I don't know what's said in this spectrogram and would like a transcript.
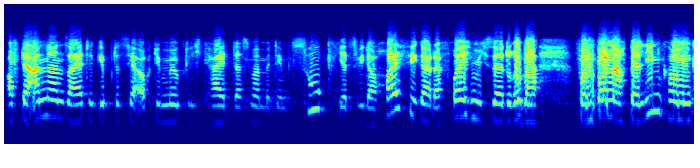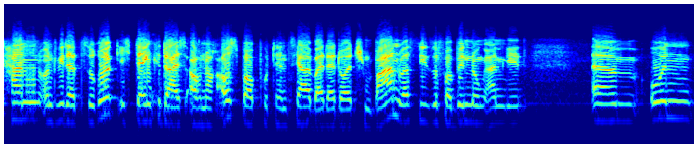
Auf der anderen Seite gibt es ja auch die Möglichkeit, dass man mit dem Zug jetzt wieder häufiger, da freue ich mich sehr drüber, von Bonn nach Berlin kommen kann und wieder zurück. Ich denke, da ist auch noch Ausbaupotenzial bei der Deutschen Bahn, was diese Verbindung angeht. Ähm, und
